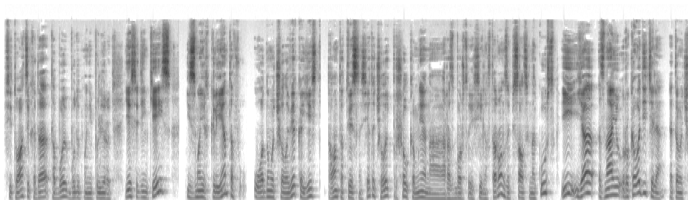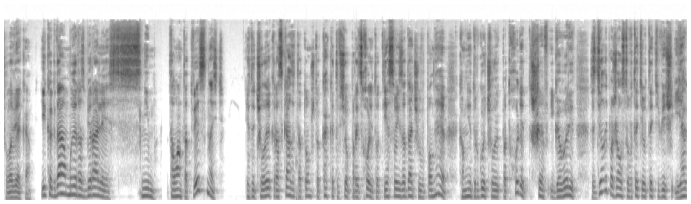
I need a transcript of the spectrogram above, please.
в ситуации, когда тобой будут манипулировать. Есть один кейс из моих клиентов. У одного человека есть талант ответственности. Этот человек пришел ко мне на разбор своих сильных сторон, записался на курс. И я знаю руководителя этого человека. И когда мы разбирали с ним талант ответственность, этот человек рассказывает о том, что как это все происходит. Вот я свои задачи выполняю, ко мне другой человек подходит, шеф, и говорит, сделай, пожалуйста, вот эти вот эти вещи. Я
